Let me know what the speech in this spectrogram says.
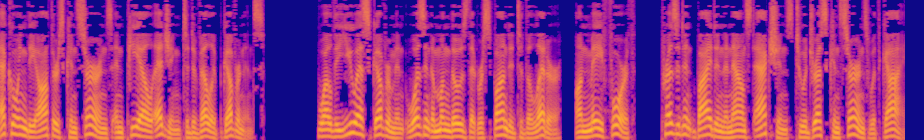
echoing the author's concerns and PL edging to develop governance. While the U.S. government wasn't among those that responded to the letter, on May 4, President Biden announced actions to address concerns with GAI.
